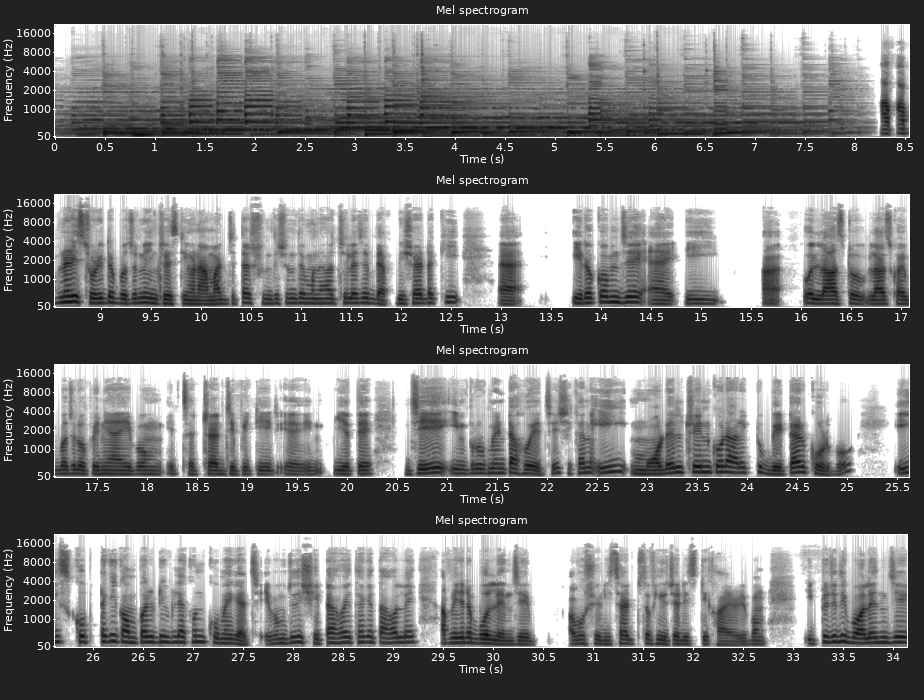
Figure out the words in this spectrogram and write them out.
আপ- আপনার এই স্টোরিটা প্রচণ্ড ইন্টারেস্টিং মানে আমার যেটা শুনতে শুনতে মনে হচ্ছিল যে বিষয়টা কি এরকম যে এই ও লাস্ট লাস্ট কয়েক বছর ওপেন এআই এবং এটসেট্রা জিপিটির ইয়েতে যে ইমপ্রুভমেন্টটা হয়েছে, সেখানে এই মডেল ট্রেন করে আরেকটু বেটার করব, এই স্কোপটা কি কম্পারেটিভলি এখন কমে গেছে? এবং যদি সেটা হয়ে থাকে তাহলে আপনি যেটা বললেন যে, অবশ্যই রিসার্চ তো ফিউচারিস্টিক হয় এবং একটু যদি বলেন যে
